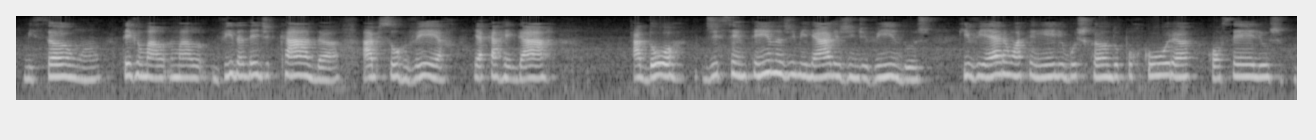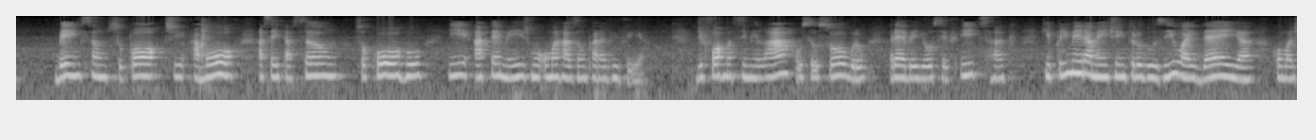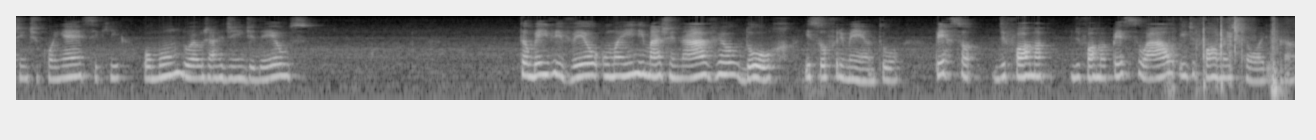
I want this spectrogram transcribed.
missão, teve uma, uma vida dedicada a absorver e a carregar a dor de centenas de milhares de indivíduos que vieram até ele buscando por cura, conselhos, bênção, suporte, amor, aceitação, socorro e até mesmo uma razão para viver. De forma similar, o seu sogro, Rebbe Yosef Yitzhak, que primeiramente introduziu a ideia, como a gente conhece, que o mundo é o jardim de Deus, também viveu uma inimaginável dor e sofrimento de forma, de forma pessoal e de forma histórica.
